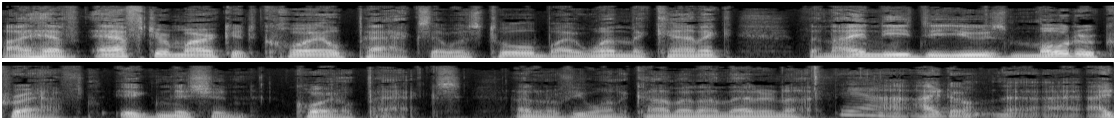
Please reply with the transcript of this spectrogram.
I have aftermarket coil packs. I was told by one mechanic that I need to use Motorcraft ignition coil packs. I don't know if you want to comment on that or not. Yeah, I don't. I,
